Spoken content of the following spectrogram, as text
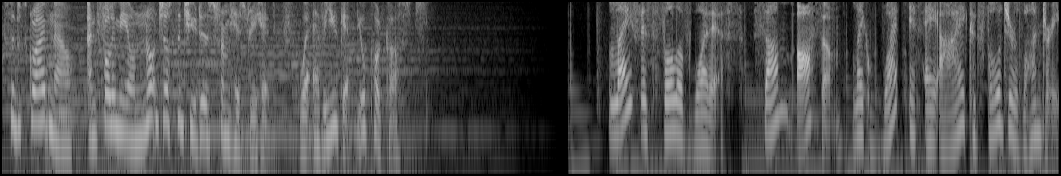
Subscribe now and follow me on Not Just the Tudors from History Hit, wherever you get your podcasts. Life is full of what ifs, some awesome, like what if AI could fold your laundry?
